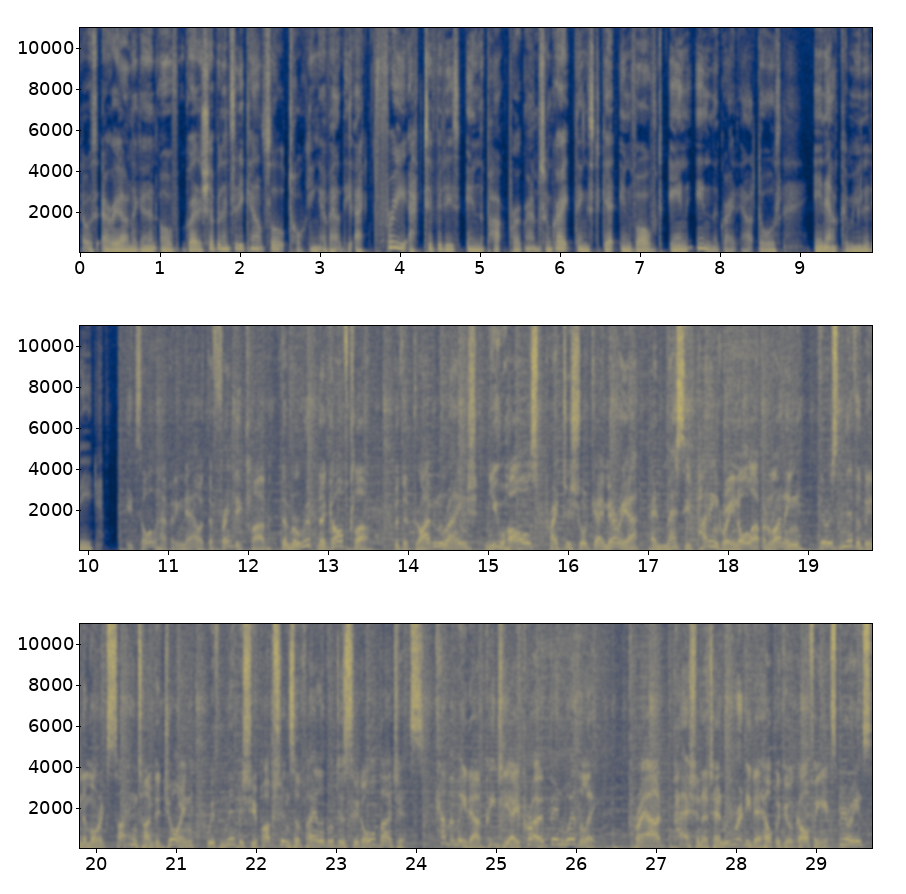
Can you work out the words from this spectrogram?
That was Ariyana Gant of Greater Shepparton City Council talking about the act- free activities in the park program. Some great things to get involved in in the great outdoors in our community. It's all happening now at the friendly club, the Mooroopna Golf Club. With the driving range, new holes, practice short game area, and massive putting green all up and running, there has never been a more exciting time to join with membership options available to suit all budgets. Come and meet our PGA Pro, Ben Weatherly proud, passionate, and ready to help with your golfing experience,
